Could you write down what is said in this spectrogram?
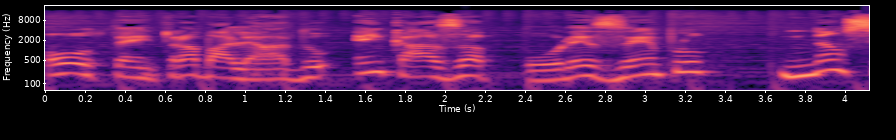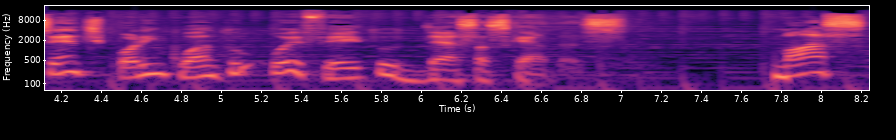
ou tem trabalhado em casa, por exemplo, não sente por enquanto o efeito dessas quedas. Mas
